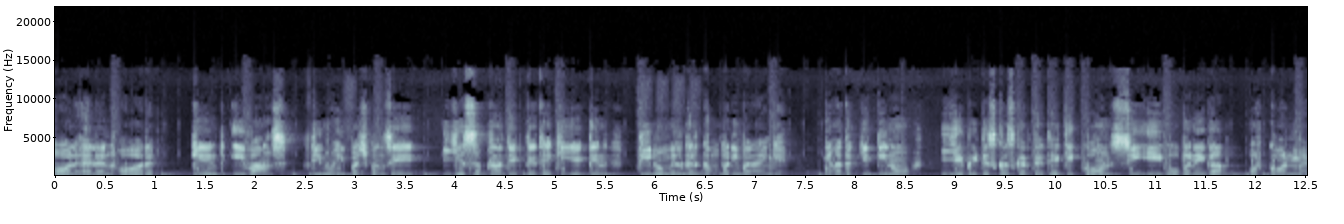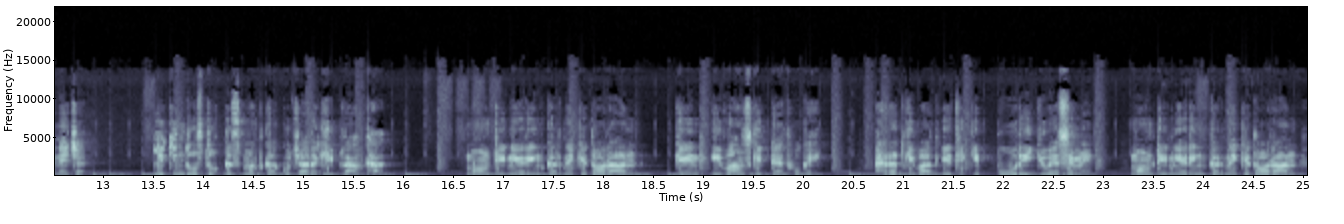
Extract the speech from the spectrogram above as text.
पॉल एलन और केंट इवांस तीनों ही बचपन से ये सपना देखते थे कि एक दिन तीनों मिलकर कंपनी बनाएँगे। यहाँ तक कि तीनों ये भी डिस्कस करते थे कि कौन सीईओ e बनेगा और कौन मैनेजर लेकिन दोस्तों, किस्मत का कुछ अलग ही प्लान था। माउंटेनियरिंग करने के दौरान केंट इवांस की डेथ हो गई। हैरत की बात यह थी कि पूरे यूएसए में माउंटेनियरिंग करने के दौरान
